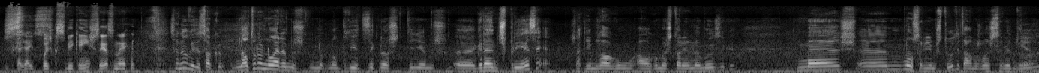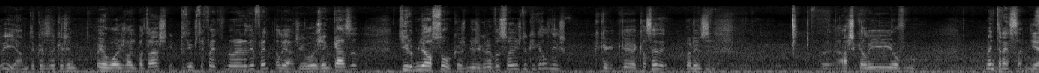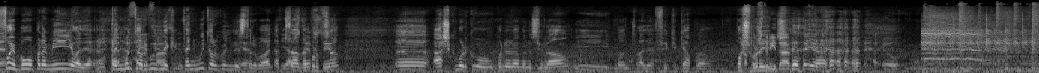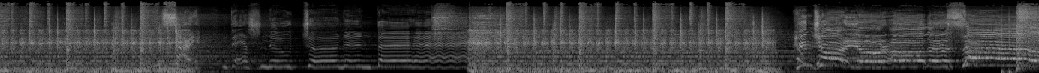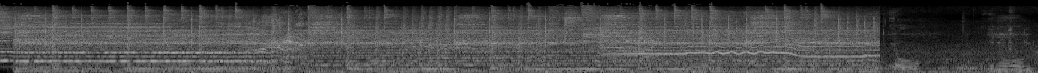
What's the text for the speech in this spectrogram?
Se calhar, e depois que se vê que é em excesso, não é? Sem dúvida, só que na altura não éramos, não, podia dizer que nós tínhamos eh, grande experiência, já tínhamos algum, alguma história na música, mas eh, não sabíamos tudo e estávamos longe de saber tudo Yeah. e há muita coisa que a gente, eu hoje olho para trás e podíamos ter feito de maneira diferente. Aliás, eu hoje em casa tiro melhor som com as minhas gravações do que aquele disco, que, que, que aquele CD. Por isso, eh, acho que ali houve. Não interessa. Yeah. Foi bom para mim, olha, tenho muito É orgulho, fácil. na- tenho muito orgulho nesse Yeah. trabalho, apesar acho da produção. Uh, acho que marcou o panorama nacional e pronto, olha, fica cá para, para os sobrinhos.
